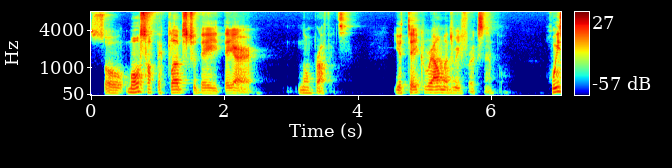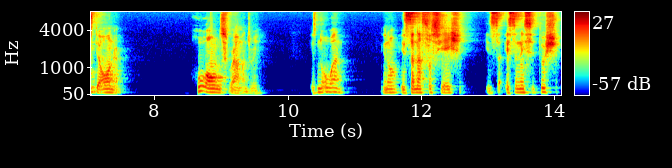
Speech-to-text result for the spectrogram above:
so most of the clubs today they are non-profits. You take Real Madrid for example. Who is the owner? Who owns Real Madrid? It's no one. You know, it's an association. It's, it's an institution.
